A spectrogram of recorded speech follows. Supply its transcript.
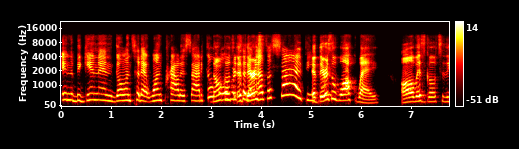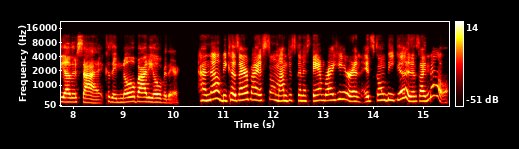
in the beginning going to that one crowded side. Go Don't go over to- to, the other side, people. If there's a walkway, always go to the other side because ain't nobody over there. I know because everybody assume I'm just gonna stand right here and it's gonna be good. It's like no,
